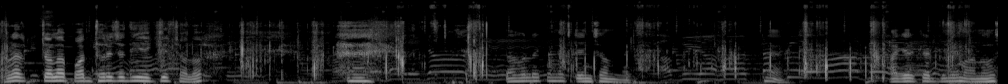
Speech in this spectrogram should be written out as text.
ঘোড়ার চলা পথ ধরে যদি এগিয়ে চলো হ্যাঁ, তাহলে কোনো টেনশন নাই। হ্যাঁ আগেরকার দিনে মানুষ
